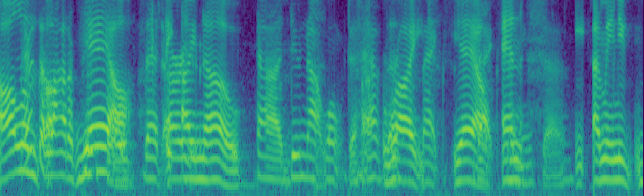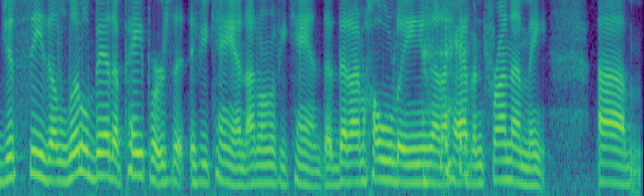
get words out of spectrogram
all There's of a lot of people yeah that are- I know uh, do not want to have the right vac- yeah vaccine. and so. I mean you just see the little bit of papers that if you can I don't know if you can that, that I'm holding and that I have in front of me um,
